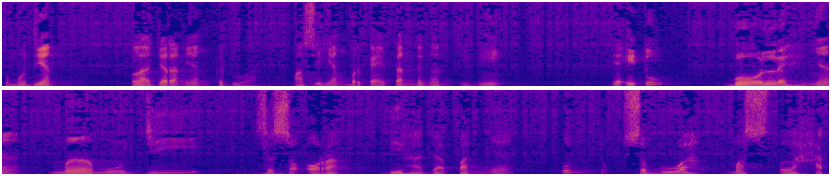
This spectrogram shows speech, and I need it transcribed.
Kemudian pelajaran yang kedua masih yang berkaitan dengan ini yaitu bolehnya memuji seseorang di hadapannya untuk sebuah maslahat.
